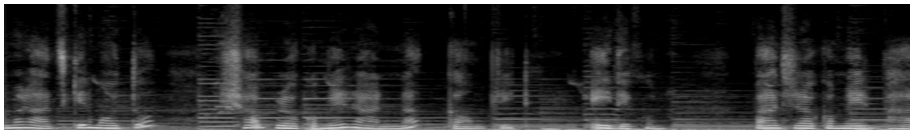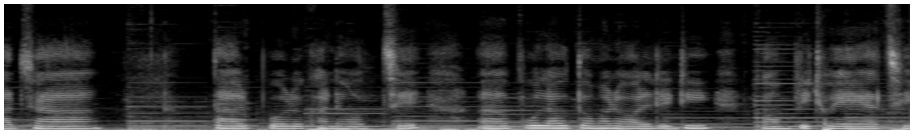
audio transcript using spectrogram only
আমার আজকের মতো সব রকমের রান্না কমপ্লিট এই দেখুন, পাঁচ রকমের ভাজা তারপর ওখানে হচ্ছে পোলাও তো আমার অলরেডি কমপ্লিট হয়ে গেছে।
